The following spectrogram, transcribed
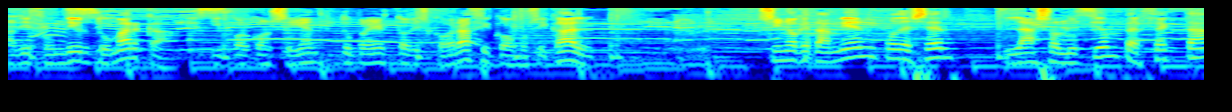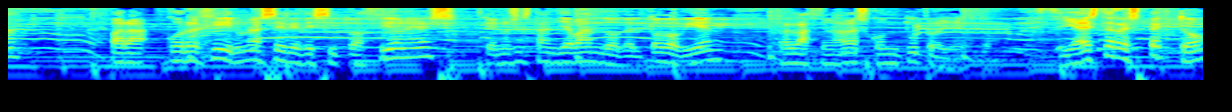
a difundir tu marca y por consiguiente tu proyecto discográfico o musical, sino que también puede ser la solución perfecta para corregir una serie de situaciones que no se están llevando del todo bien relacionadas con tu proyecto. Y a este respecto,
